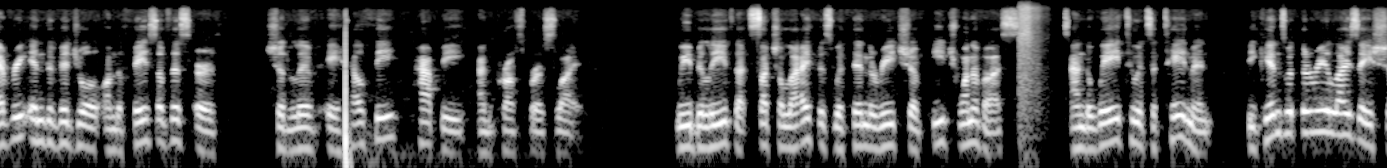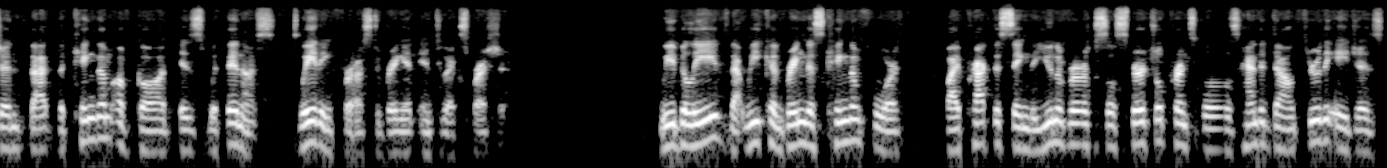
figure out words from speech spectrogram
every individual on the face of this earth should live a healthy, happy, and prosperous life. We believe that such a life is within the reach of each one of us, and the way to its attainment begins with the realization that the kingdom of God is within us, waiting for us to bring it into expression. We believe that we can bring this kingdom forth by practicing the universal spiritual principles handed down through the ages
